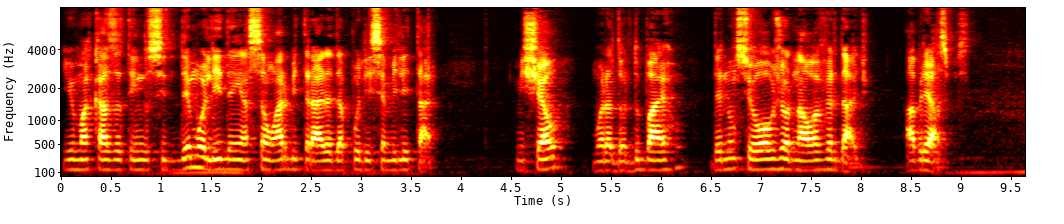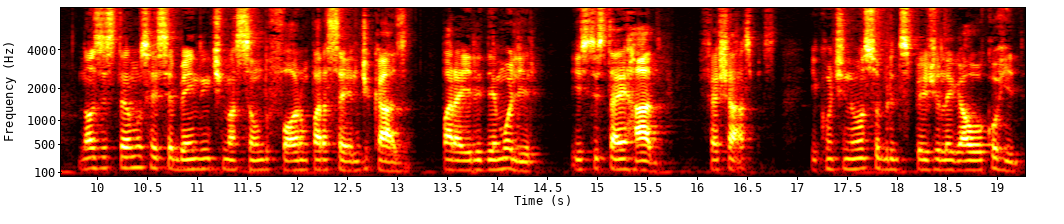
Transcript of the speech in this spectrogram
e uma casa tendo sido demolida em ação arbitrária da Polícia Militar. Michel, morador do bairro, denunciou ao jornal A Verdade. Nós estamos recebendo intimação do fórum para sair de casa, para ele demolir. Isto está errado. Fecha aspas. E continua sobre o despejo ilegal ocorrido.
